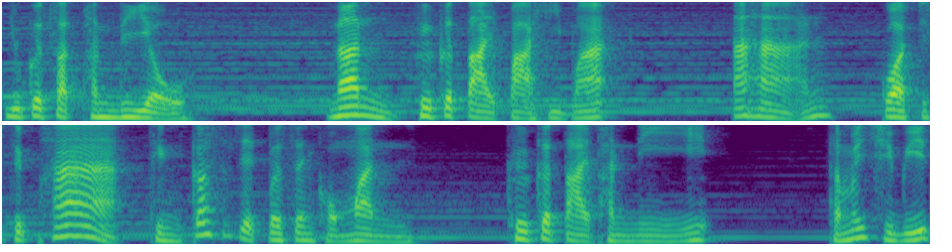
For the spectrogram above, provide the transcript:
อยู่กับสัตว์พันเดียว นั่นคือกระต่ายป่าหิมะ อาหารกว่า 75ถึง97%ของมัน คือกระต่ายพันนี้ทำให้ชีวิต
